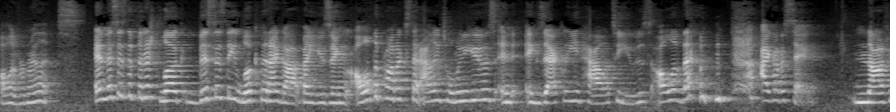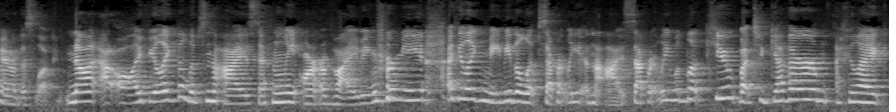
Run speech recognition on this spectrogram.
all over my lips. And this is the finished look. This is the look that I got by using all of the products that Allie told me to use and exactly how to use all of them. I gotta say, not a fan of this look. Not at all. I feel like the lips and the eyes definitely aren't vibing for me. I feel like maybe the lips separately and the eyes separately would look cute but together i feel like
